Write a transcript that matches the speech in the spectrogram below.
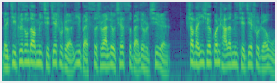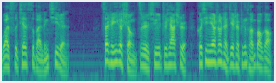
累计追踪到密切接触者一百四十万六千四百六十七人。尚在医学观察的密切接触者五万四千四百零七人，三十一个省、自治区、直辖市和新疆生产建设兵团报告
